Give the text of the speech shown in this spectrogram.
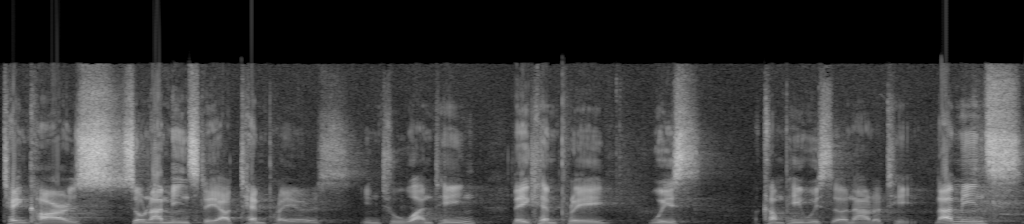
10 cars, so that means there are 10 players into one team. They can play with, compete with another team. That means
